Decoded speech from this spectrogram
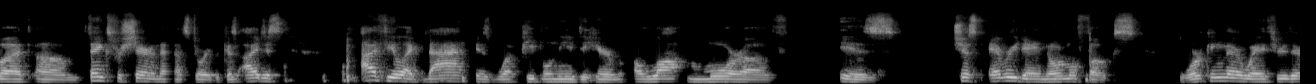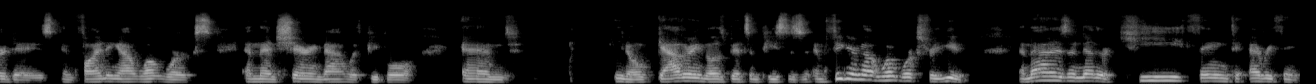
But um, thanks for sharing that story because i just i feel like that is what people need to hear a lot more of is just everyday normal folks working their way through their days and finding out what works and then sharing that with people and you know gathering those bits and pieces and figuring out what works for you. And that is another key thing to everything.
